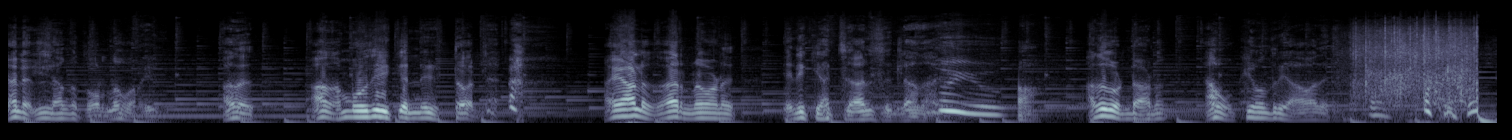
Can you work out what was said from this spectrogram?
ഞാൻ എല്ലാം അങ്ങ് തുറന്നു പറയുന്നു. അത് ആ നമ്പൂതിരിക്ക് എന്നെ ഇഷ്ടമല്ല. അയാൾ കാരണമാണ് എനിക്ക് ആ ചാൻസ് ഇല്ലാതായത്. അയ്യോ. ആ അതുകൊണ്ടാണ് ഞാൻ മുഖ്യമന്ത്രി ആവാതിരുന്നത്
